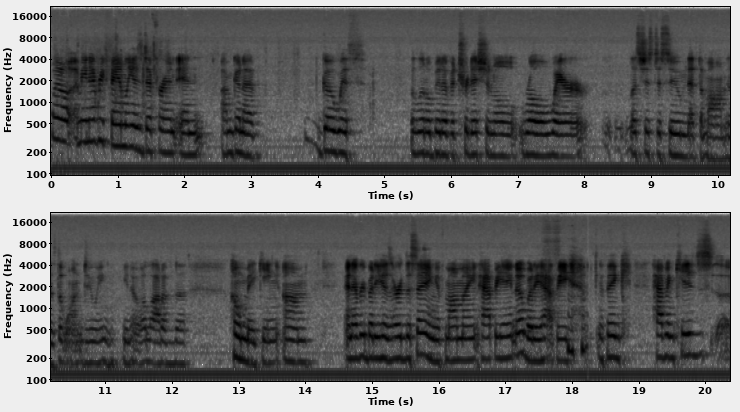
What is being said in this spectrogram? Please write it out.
Well, I mean, every family is different, and I'm gonna go with a little bit of a traditional role where let's just assume that the mom is the one doing, you know, a lot of the homemaking. Um, and everybody has heard the saying, if mom ain't happy, ain't nobody happy. I think having kids uh,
